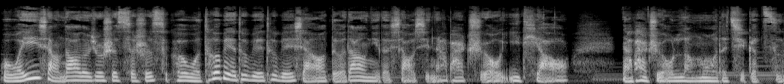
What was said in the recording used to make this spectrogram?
我唯一想到的就是此时此刻，我特别特别特别想要得到你的消息，哪怕只有一条，哪怕只有冷漠的几个字。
